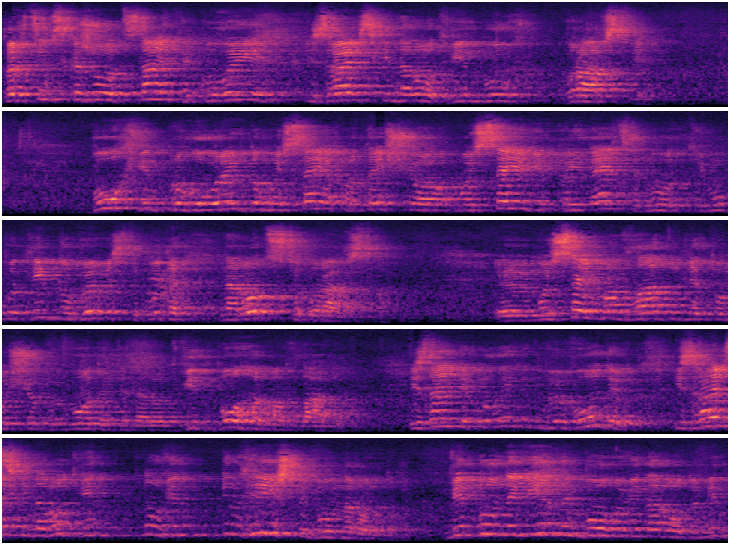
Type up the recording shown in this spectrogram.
Перед цим скажу, от знаєте, коли ізраїльський народ він був в рабстві, Бог він проговорив до Мойсея про те, що Мойсеєві прийдеться, ну от йому потрібно вивести буде народ з цього рабства. Е, Мойсей мав владу для того, щоб виводити народ. Від Бога мав владу. І знаєте, коли він виводив, ізраїльський народ, він, ну, він, він грішний був народом. Він був невірним Богові народом, він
